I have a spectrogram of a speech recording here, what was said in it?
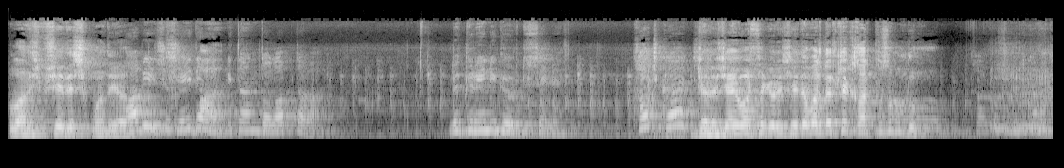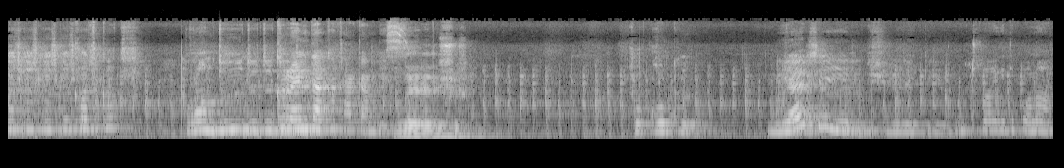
Ulan hiçbir şey de çıkmadı ya. Abi şey de var, bir tane dolap da var. Ve Granny gördü seni. Kaç kaç. Geleceği varsa göreceği de var derken karpuzu buldum. Karpuz bulduk ama kaç kaç kaç kaç. Kaç kaç. Ram dı dı dı. Granny'den kaçarken biz. Yere düşür. Çok korkuyorum. Niye her şey yeri düşürerek giriyor? Mutfağa gidip onu al.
